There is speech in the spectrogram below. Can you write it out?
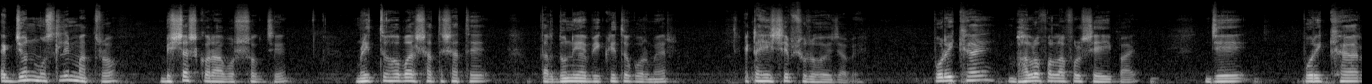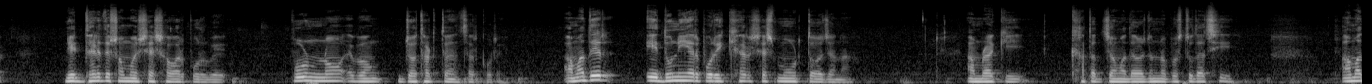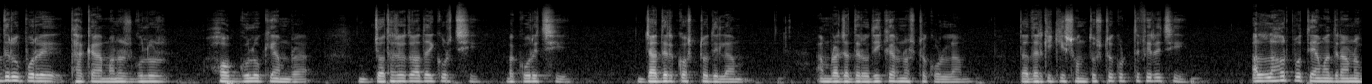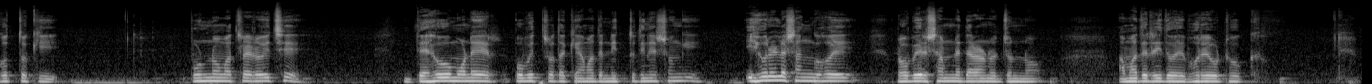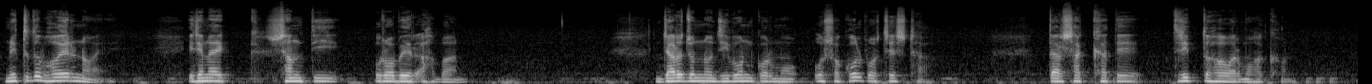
একজন মুসলিম মাত্র বিশ্বাস করা আবশ্যক যে মৃত্যু হবার সাথে সাথে তার দুনিয়া বিকৃত কর্মের একটা হিসেব শুরু হয়ে যাবে। পরীক্ষায় ভালো ফলাফল সেই পায় যে পরীক্ষার নির্ধারিত সময় শেষ হওয়ার পূর্বে পূর্ণ এবং যথার্থ অ্যান্সার করে। আমাদের এই দুনিয়ার পরীক্ষার শেষ মুহূর্ত অজানা। আমরা কি খাতা জমা দেওয়ার জন্য প্রস্তুত আছি? আমাদের উপরে থাকা মানুষগুলোর হকগুলো কি আমরা যথাযথ আদায় করছি বা করেছি, যাদের কষ্ট দিলাম, আমরা যাদের অধিকার নষ্ট করলাম, তাদেরকে কি সন্তুষ্ট করতে পেরেছি? আল্লাহর প্রতি আমাদের আনুগত্য কি পূর্ণ মাত্রায় রয়েছে? দেহ মনের পবিত্রতা কি আমাদের নিত্যদিনের সঙ্গী? ইহলীলা সাঙ্গ হয়ে রবের সামনে দাঁড়ানোর জন্য আমাদের হৃদয়ে ভরে উঠুক। মৃত্যু তো ভয়ের নয়, এ যেন এক শান্তি ও রবের আহ্বান। যার জন্য জীবন কর্ম ও সকল প্রচেষ্টা তার সাক্ষাতে তৃপ্ত হওয়ার মহাক্ষণ।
